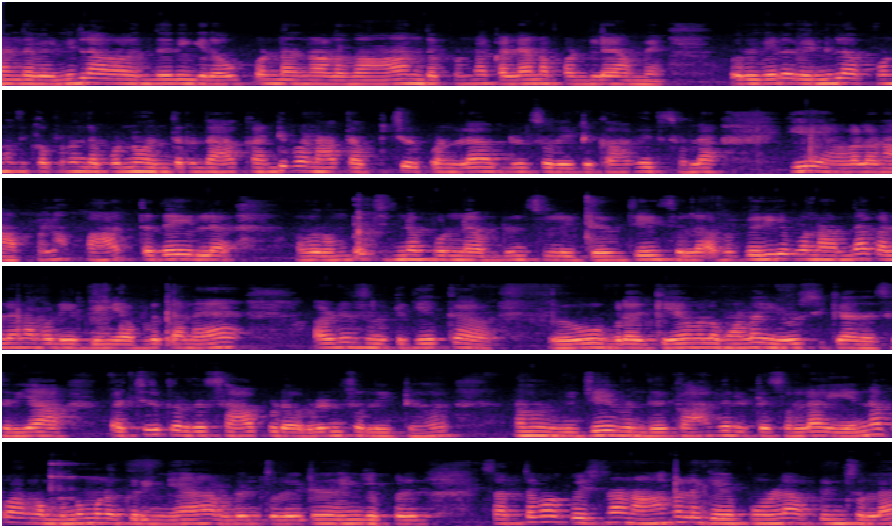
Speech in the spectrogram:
அந்த வெண்ணிலாவை வந்து நீங்கள் லவ் பண்ணதுனால தான் அந்த பொண்ணை கல்யாணம் பண்ணலையாமே. ஒருவேளை வெண்ணிலா போனதுக்கப்புறம் அந்த பொண்ணு வந்திருந்தா கண்டிப்பாக நான் தப்பிச்சிருப்பேன்ல அப்படின்னு சொல்லிட்டு காவேரி சொல்ல ஏ அவளை நான் அப்போல்லாம் பார்த்ததே இல்லை. அவள் ரொம்ப சின்ன பொண்ணு அப்படின்னு சொல்லிட்டு விஜய் சொல்ல அப்போ பெரிய பொண்ணாக இருந்தால் கல்யாணம் பண்ணியிருப்பீங்க அப்படி தானே? அப்படின்னு சொல்லிட்டு கேட்க ஓ இவ்வளோ கேவலமாலாம் யோசிக்காத சரியா? வச்சிருக்கிறத சாப்பிடு அப்படின்னு சொல்லிட்டு நம்ம விஜய் வந்து காவேரிட்ட சொல்ல என்னப்பா அங்கே முணுமுணுக்குறீங்க? அப்படின்னு சொல்லிட்டு நீங்கள் இப்போ சத்தமாக பேசினா நாங்களே கேட்போம்ல அப்படின்னு சொல்ல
